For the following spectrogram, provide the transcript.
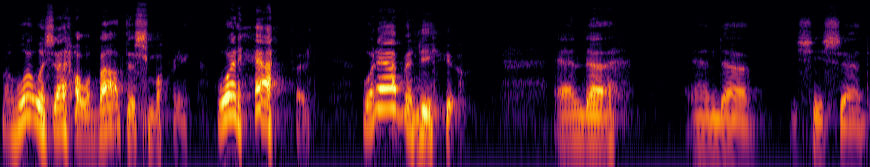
Mom, what was that all about this morning? What happened? What happened to you? And, uh, and uh, she said,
